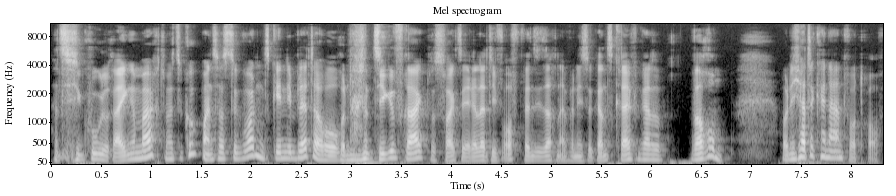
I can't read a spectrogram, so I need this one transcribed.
hat sie die Kugel reingemacht und so, guck mal, jetzt hast du gewonnen, jetzt gehen die Blätter hoch. Und dann hat sie gefragt, das fragt sie relativ oft, wenn sie Sachen einfach nicht so ganz greifen kann, so, warum? Und ich hatte keine Antwort drauf.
